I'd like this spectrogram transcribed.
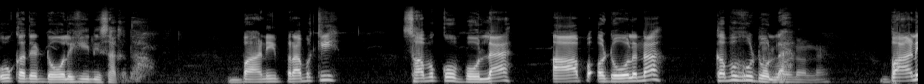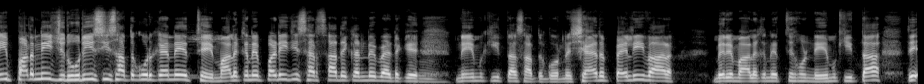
ਉਹ ਕਦੇ ਡੋਲ ਹੀ ਨਹੀਂ ਸਕਦਾ। ਬਾਣੀ ਪ੍ਰਭ ਕੀ? ਸਭ ਕੋ ਬੋਲਾ ਆਪ ਅਡੋਲ ਨਾ ਕਬਹੂ ਡੋਲਾ। ਬਾਣੀ ਪੜਨੀ ਜ਼ਰੂਰੀ ਸੀ ਸਤਿਗੁਰ ਕਹਿੰਦੇ ਇੱਥੇ। ਮਾਲਕ ਨੇ ਪੜ੍ਹੀ ਜੀ ਸਰਸਾ ਦੇ ਕੰਢੇ ਬੈਠ ਕੇ। ਨੇਮ ਕੀਤਾ ਸਤਿਗੁਰ ਨੇ। ਸ਼ਾਇਦ ਪਹਿਲੀ ਵਾਰ ਮੇਰੇ ਮਾਲਕ ਨੇ ਇੱਥੇ ਹੁਣ ਨੇਮ ਕੀਤਾ। ਤੇ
